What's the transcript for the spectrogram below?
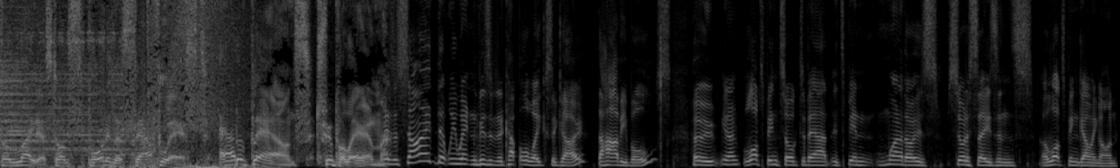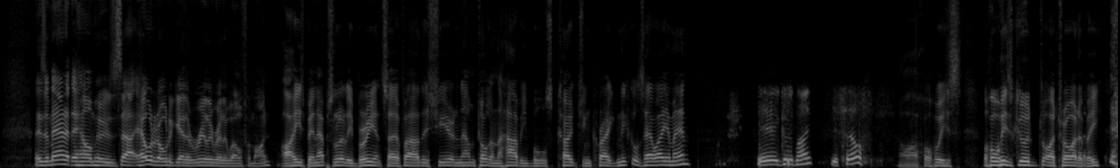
The latest on sport in the Southwest. Out of bounds. Triple M. There's a side that we went and visited a couple of weeks ago, the Harvey Bulls, who, you know, lots been talked about. It's been one of those sort of seasons. A lot's been going on. There's a man at the helm who's uh, held it all together really, really well for mine. Oh, he's been absolutely brilliant so far this year. And I'm talking the Harvey Bulls coach and Craig Nicholls. How are you, man? Yeah, good, mate. Yourself? Oh, always, always good. I try to be.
